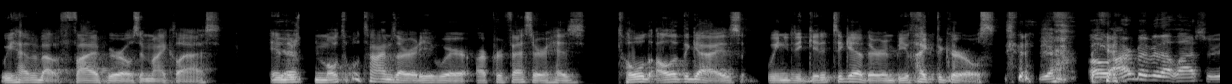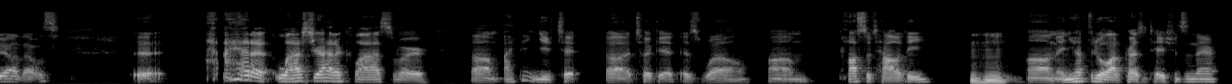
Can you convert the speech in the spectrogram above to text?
We have about five girls in my class. And Yeah. there's multiple times already where our professor has told all of the guys we need to get it together and be like the girls. Yeah. Oh, I remember that last year. Yeah, that was. Uh, I had a last year. I had a class where, um, I think you t- uh took it as well. Um, hospitality. Hmm Um, and you have to do a lot of presentations in there.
